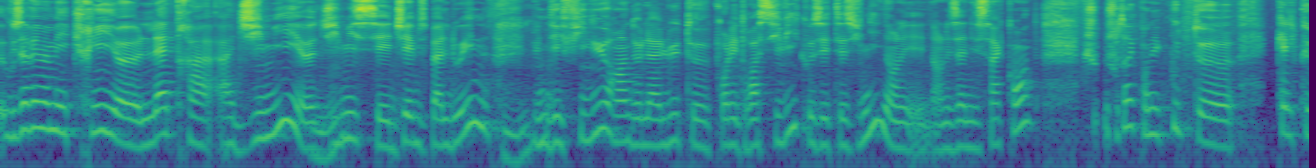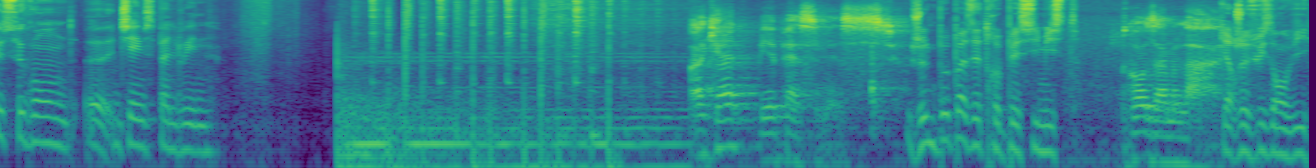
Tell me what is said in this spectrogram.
vous avez même écrit Lettre à, Jimmy. Jimmy, c'est James Baldwin, une des figures hein, de la lutte pour les droits civiques aux États-Unis dans les, dans les années 50. Je, voudrais qu'on écoute euh, quelques secondes euh, James Baldwin. Je ne peux pas être pessimiste, car je suis en vie.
